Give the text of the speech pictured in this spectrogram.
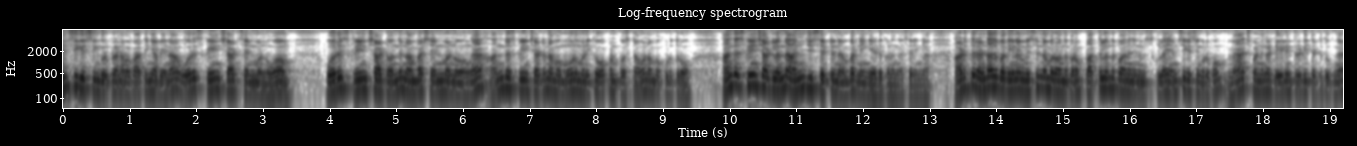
எம்சி கெஸ்ஸிங் குரூப்பில் நம்ம பார்த்தீங்க அப்படின்னா ஒரு ஸ்க்ரீன்ஷாட் சென்ட் பண்ணுவோம். ஒரு ஸ்க்ரீன்ஷாட் வந்து நம்ம சென்ட் பண்ணுவோங்க. அந்த ஸ்க்ரீன்ஷாட்டை நம்ம மூணு மணிக்கு ஓப்பன் போஸ்ட்டாகவும் நம்ம கொடுத்துருவோம். அந்த ஸ்க்ரீன்ஷாட்லேருந்து அஞ்சு செட்டு நம்பர் நீங்கள் எடுக்கணுங்க சரிங்களா? அடுத்து ரெண்டாவது பார்த்தீங்கன்னா மிஷின் நம்பர் வந்த அப்புறம் பத்துலேருந்து பதினஞ்சு நிமிஷத்துக்குள்ளே எம்சி கட்சியும் கொடுப்போம். மேட்ச் பண்ணுங்கள் டெய்லியும் த்ரீ தட்டி தூக்குங்க.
